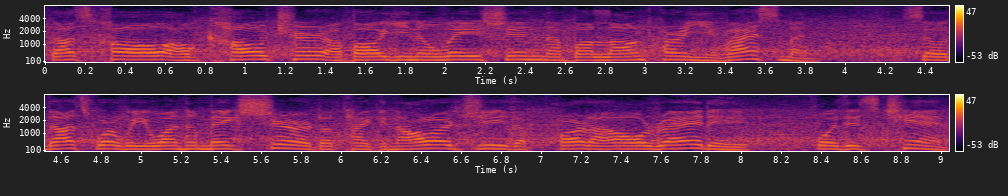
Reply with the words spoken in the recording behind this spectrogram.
That's how our culture about innovation, about long-term investment. So that's where we want to make sure the technology, the product are ready for this change.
